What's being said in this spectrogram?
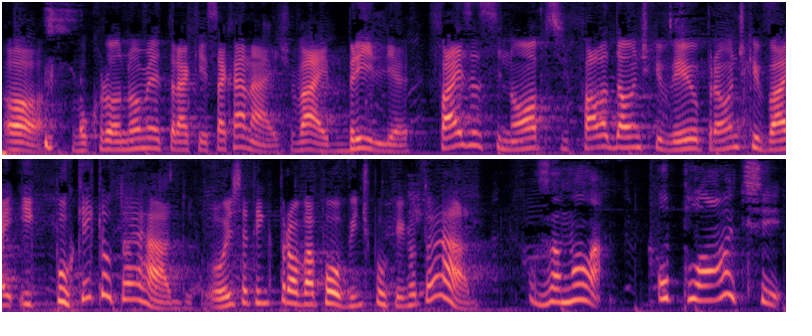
Ó, vou cronometrar aqui, sacanagem. Vai, brilha. Faz a sinopse, fala da onde que veio, para onde que vai e por que que eu tô errado. Hoje você tem que provar pro ouvinte por que que eu tô errado. Vamos lá. O plot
